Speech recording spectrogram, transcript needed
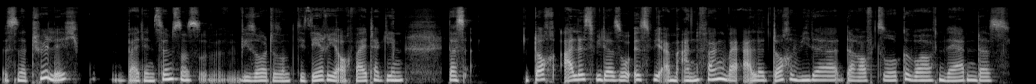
ist natürlich bei den Simpsons, wie sollte sonst die Serie auch weitergehen, dass doch alles wieder so ist wie am Anfang, weil alle doch wieder darauf zurückgeworfen werden, dass,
